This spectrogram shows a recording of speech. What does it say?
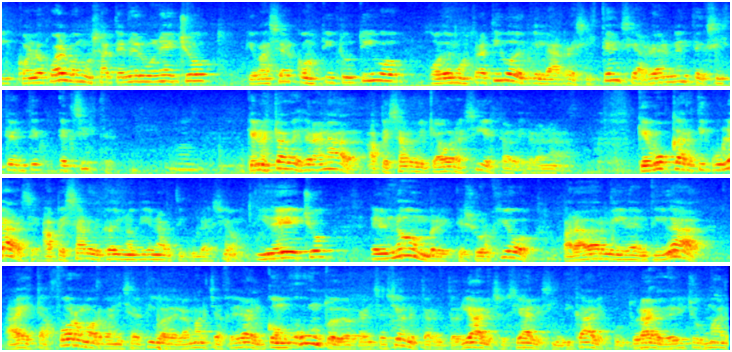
y con lo cual vamos a tener un hecho que va a ser constitutivo o demostrativo de que la resistencia realmente existente existe, que no está desgranada, a pesar de que ahora sí está desgranada, que busca articularse, a pesar de que hoy no tiene articulación. Y de hecho, el nombre que surgió para darle identidad a esta forma organizativa de la Marcha Federal, el conjunto de organizaciones territoriales, sociales, sindicales, culturales, derechos humanos,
